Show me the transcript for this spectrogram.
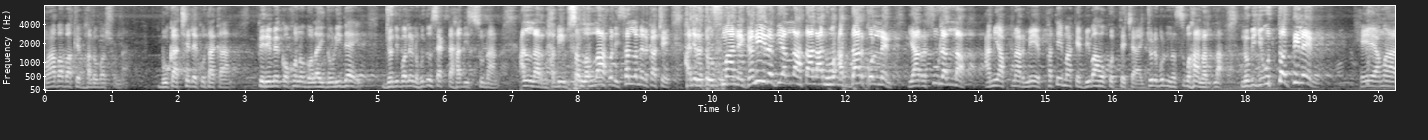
মা বাবাকে ভালোবাসো না। বুকা ছেলে কোথাকা প্রেমে কখনো গলায় দড়ি দেয়? যদি বলেন, হুদুস, একটা হাদিস শুনান। আল্লাহর হাবিব সাল্লাল্লাহু আলাইহি সাল্লামের কাছে হযরত উসমানে গনি রাদিয়াল্লাহু তাআলা আনহু আবদার করলেন, ইয়া রাসূলুল্লাহ, আমি আপনার মেয়ে ফাতেমাকে বিবাহ করতে চাই। জোরে বলুন না সুবহানাল্লাহ। নবীজি উত্তর দিলেন, হে আমার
